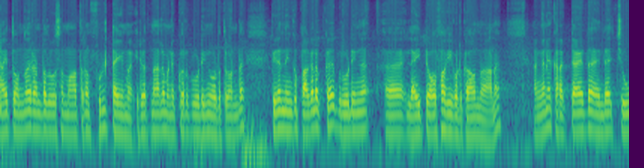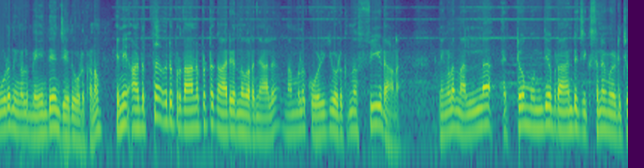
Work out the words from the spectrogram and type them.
ആദ്യത്തെ ഒന്നോ രണ്ടോ ദിവസം മാത്രം ഫുൾ ടൈം ഇരുപത്തിനാല് മണിക്കൂർ ബ്രൂഡിങ് കൊടുത്തുകൊണ്ട് പിന്നെ നിങ്ങൾക്ക് പകലൊക്കെ ബ്രൂഡിങ് ലൈറ്റ് ഓഫാക്കി കൊടുക്കാവുന്നതാണ്. അങ്ങനെ കറക്റ്റായിട്ട് അതിന്റെ ചൂട് നിങ്ങൾ മെയിന്റെയിൻ ചെയ്ത് കൊടുക്കണം. ഇനി അടുത്ത ഒരു പ്രധാനപ്പെട്ട കാര്യം എന്ന് പറഞ്ഞാൽ നമ്മൾ കോഴിക്ക് കൊടുക്കുന്ന ഫീഡാണ് നിങ്ങൾ നല്ല ഏറ്റവും മുന്തിയ ബ്രാൻഡ് ചിക്സിനെ മേടിച്ചു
